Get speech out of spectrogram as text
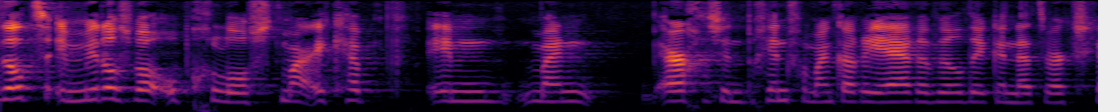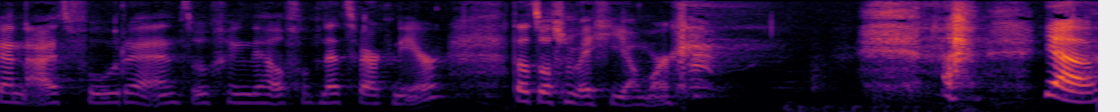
dat is inmiddels wel opgelost. Maar ik heb in mijn, ergens in het begin van mijn carrière wilde ik een netwerkscan uitvoeren. En toen ging de helft van het netwerk neer. Dat was een beetje jammer. Ja,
